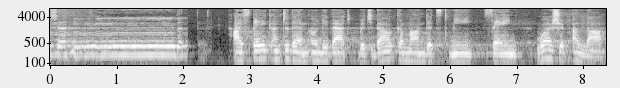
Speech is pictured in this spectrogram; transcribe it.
شهيد I spake unto them only that which thou commandedst me, saying, Worship Allah,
